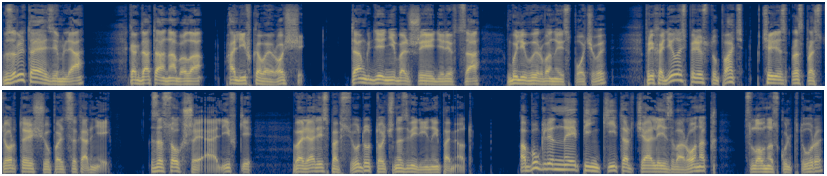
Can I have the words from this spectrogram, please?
взрытая земля, когда-то она была оливковой рощей. Там, где небольшие деревца были вырваны из почвы, приходилось переступать через распростертые щупальца корней. Засохшие оливки валялись повсюду точно звериный помет. Обугленные пеньки торчали из воронок, словно скульптуры,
